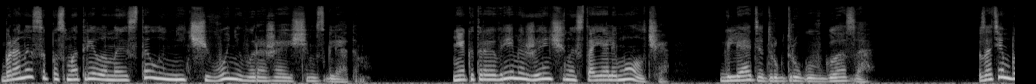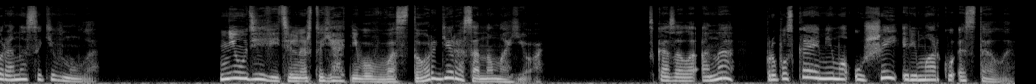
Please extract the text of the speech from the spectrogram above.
Баронесса посмотрела на Эстеллу ничего не выражающим взглядом. Некоторое время женщины стояли молча, глядя друг другу в глаза — Затем баронесса кивнула. «Неудивительно, что я от него в восторге, раз оно мое», — сказала она, пропуская мимо ушей ремарку Эстеллы.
